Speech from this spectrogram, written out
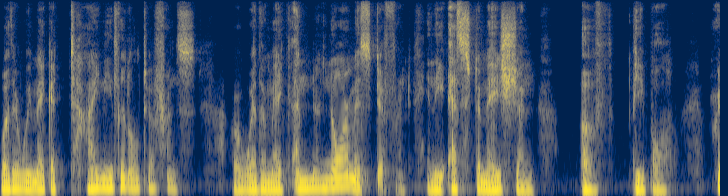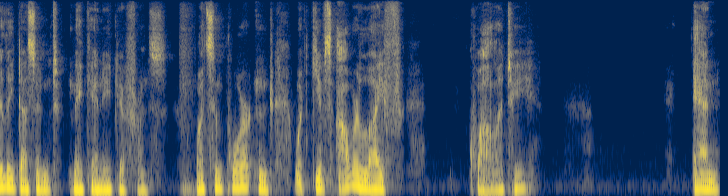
Whether we make a tiny little difference or whether make an enormous difference in the estimation of people really doesn't make any difference. What's important, what gives our life quality, and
